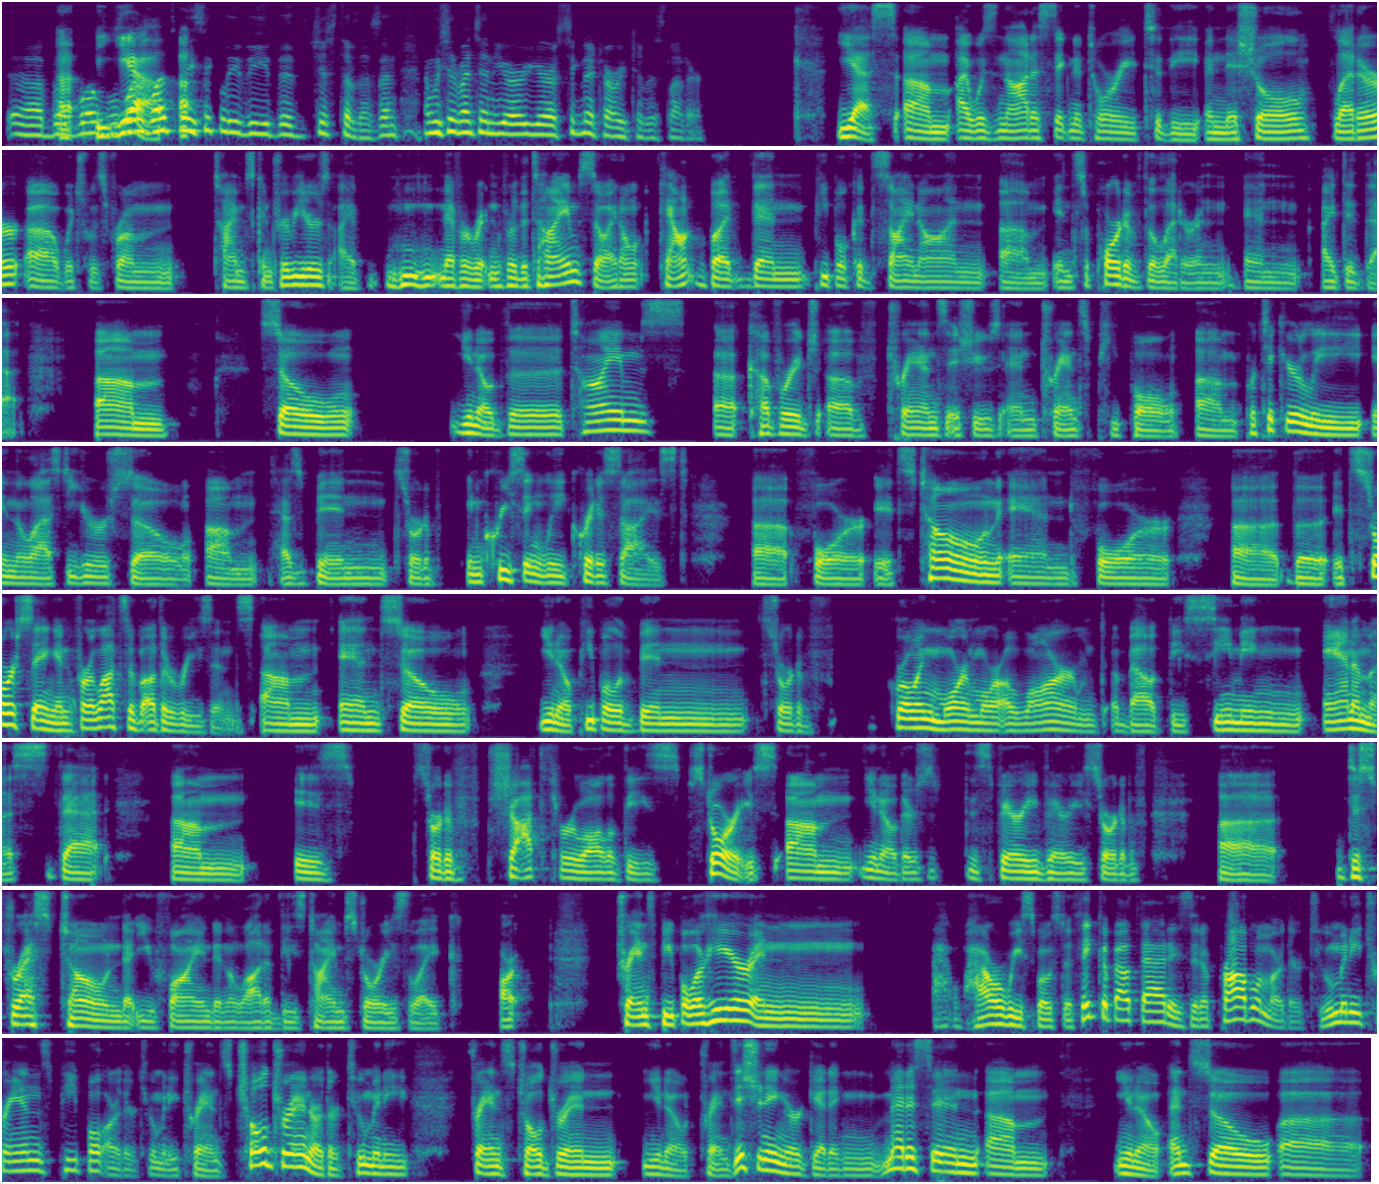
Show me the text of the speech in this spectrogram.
Uh, but uh, what, yeah, what's basically uh, the the gist of this? And and we should mention you're you're a signatory to this letter. Yes, um, I was not a signatory to the initial letter, uh, which was from Times contributors. I've never written for the Times, so I don't count. But then people could sign on um, in support of the letter, and and I did that. Um, so, you know, the Times uh, coverage of trans issues and trans people, um, particularly in the last year or so, um, has been sort of increasingly criticized uh, for its tone and for uh, the its sourcing and for lots of other reasons. Um, and so, you know, people have been sort of growing more and more alarmed about the seeming animus that um, is sort of shot through all of these stories. Um, you know, there's this very, very sort of uh, distressed tone that you find in a lot of these time stories, like are trans people are here and how, are we supposed to think about that? Is it a problem? Are there too many trans people? Are there too many trans children? Are there too many trans children, you know, transitioning or getting medicine? Um, you know, and so uh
